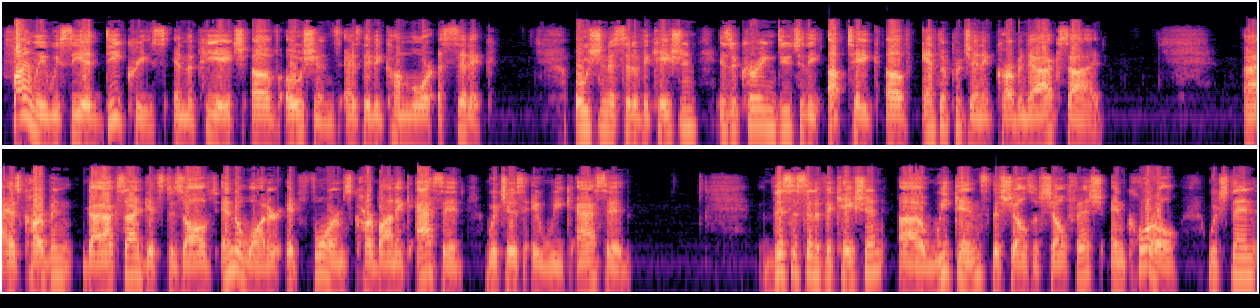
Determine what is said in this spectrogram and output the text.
Finally, we see a decrease in the pH of oceans as they become more acidic. Ocean acidification is occurring due to the uptake of anthropogenic carbon dioxide, uh, as carbon dioxide gets dissolved in the water, it forms carbonic acid, which is a weak acid. This acidification uh, weakens the shells of shellfish and coral, which then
